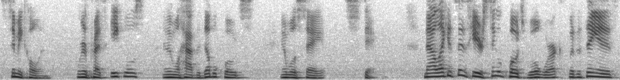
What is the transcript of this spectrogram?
semicolon, we're going to press equals, and then we'll have the double quotes, and we'll say stick. Now, like it says here, single quotes will work, but the thing is,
